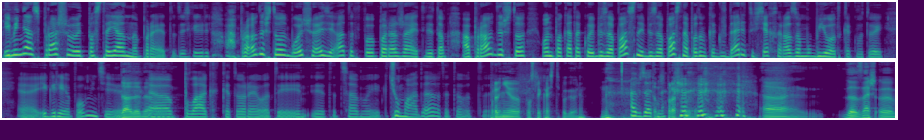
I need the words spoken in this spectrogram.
И меня спрашивают постоянно про это, то есть говорят, а правда, что он больше азиатов поражает, или там, а правда, что он пока такой безопасный, безопасный, а потом как вдарит и всех разом убьет, как в той э, игре, помните? Да-да-да. Э, плаг, которая вот и, и этот самый чума, да, вот это вот. Про нее после касти поговорим. Обязательно. Там спрашивали. Да, знаешь, э,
